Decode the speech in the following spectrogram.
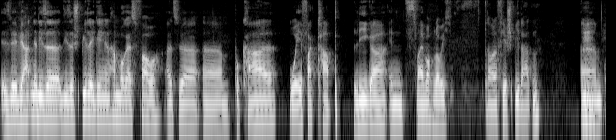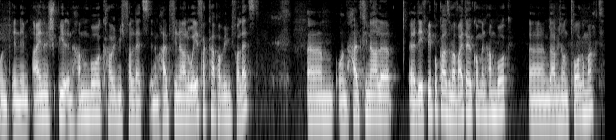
Wir hatten ja diese, diese Spiele gegen den Hamburger SV, als wir ähm, Pokal, UEFA Cup, Liga in zwei Wochen, glaube ich, drei oder vier Spiele hatten. Mhm. Ähm, und in dem einen Spiel in Hamburg habe ich mich verletzt. In dem Halbfinale UEFA Cup habe ich mich verletzt. Ähm, und Halbfinale äh, DFB-Pokal sind wir weitergekommen in Hamburg. Ähm, da habe ich noch ein Tor gemacht.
